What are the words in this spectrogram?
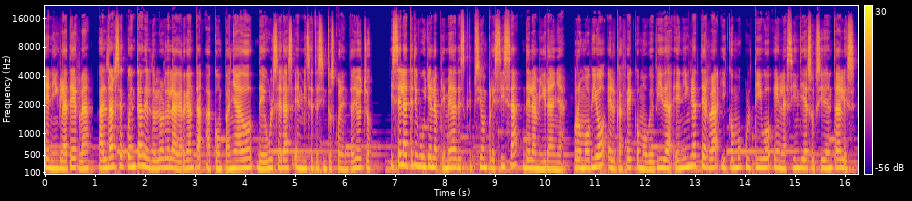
en Inglaterra al darse cuenta del dolor de la garganta acompañado de úlceras en 1748 y se le atribuye la primera descripción precisa de la migraña. Promovió el café como bebida en Inglaterra y como cultivo en las Indias Occidentales.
